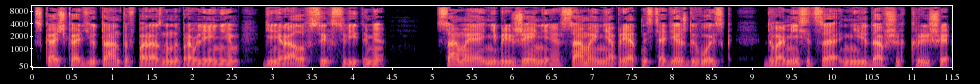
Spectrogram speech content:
скачка адъютантов по разным направлениям, генералов с их свитами. Самое небрежение, самая неопрятность одежды войск, два месяца не видавших крыши,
